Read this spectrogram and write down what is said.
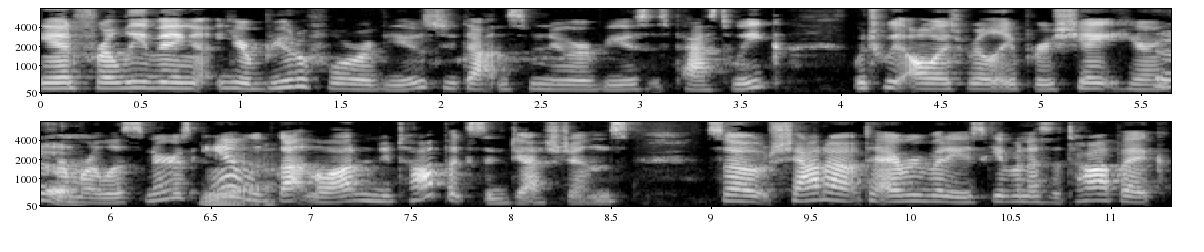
and for leaving your beautiful reviews. We've gotten some new reviews this past week, which we always really appreciate hearing Yeah. from our listeners. And Yeah. we've gotten a lot of new topic suggestions. So shout out to everybody who's given us a topic.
